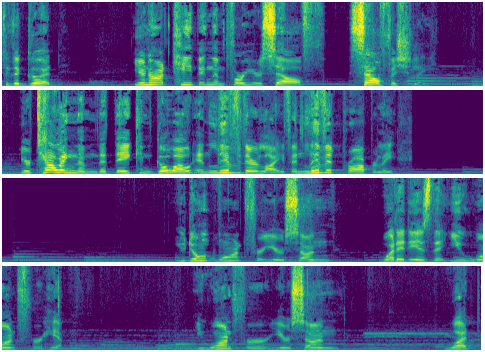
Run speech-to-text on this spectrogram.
to the good. You're not keeping them for yourself selfishly. You're telling them that they can go out and live their life and live it properly. You don't want for your son what it is that you want for him. You want for your son what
